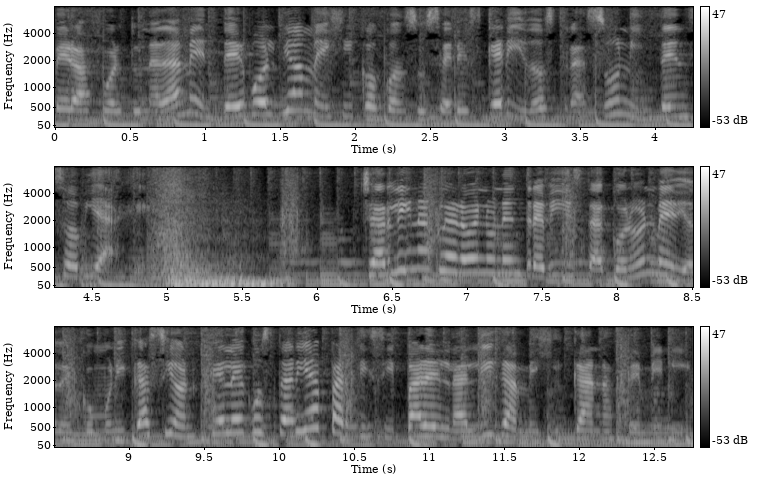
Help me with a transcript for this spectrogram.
pero afortunadamente volvió a México con sus seres queridos tras un intenso viaje. Charlene aclaró en una entrevista con un medio de comunicación que le gustaría participar en la Liga Mexicana Femenil,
